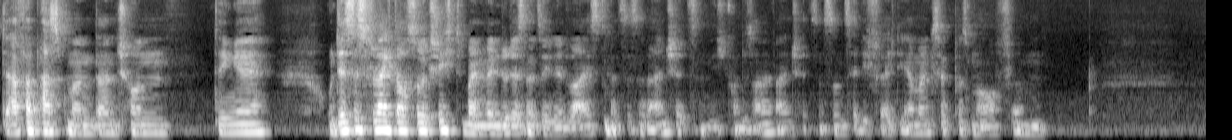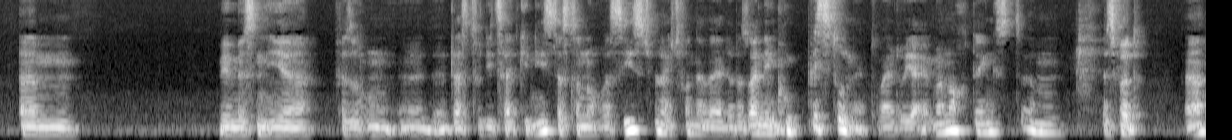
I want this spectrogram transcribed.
da verpasst man dann schon Dinge. Und das ist vielleicht auch so eine Geschichte, ich meine, wenn du das natürlich nicht weißt, kannst du das nicht einschätzen. Ich konnte es auch nicht einschätzen, sonst hätte ich vielleicht eher mal gesagt, pass mal auf, ähm, ähm, wir müssen hier versuchen, äh, dass du die Zeit genießt, dass du noch was siehst vielleicht von der Welt oder so. An dem Punkt bist du nicht, weil du ja immer noch denkst, ähm, es wird. Ja?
